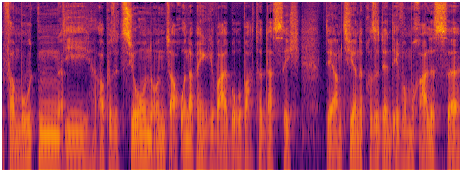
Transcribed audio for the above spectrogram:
vermuten die Opposition und auch unabhängige Wahlbeobachter, dass sich der amtierende Präsident Evo Morales, äh,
